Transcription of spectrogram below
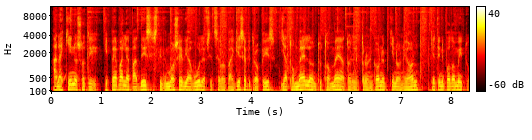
ανακοίνωσε ότι υπέβαλε απαντήσεις στη δημόσια διαβούλευση της Ευρωπαϊκής Επιτροπής για το μέλλον του τομέα των ηλεκτρονικών επικοινωνιών και την υποδομή του.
